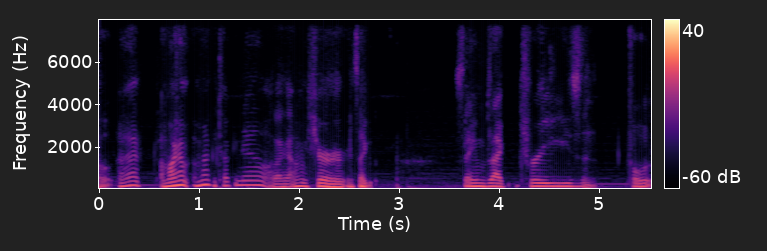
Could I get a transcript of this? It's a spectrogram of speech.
oh, I, am I? Am I Kentucky now? Like, I'm sure it's like same exact trees and full,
